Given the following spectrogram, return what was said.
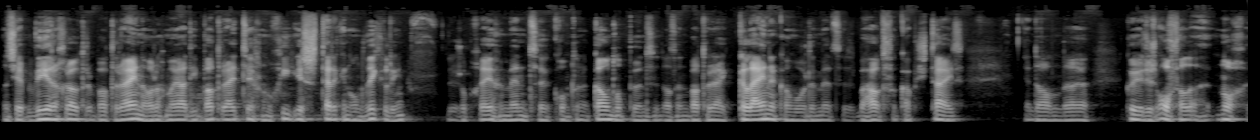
Want je hebt weer een grotere batterij nodig. Maar ja, die batterijtechnologie is sterk in ontwikkeling. Dus op een gegeven moment uh, komt er een kantelpunt dat een batterij kleiner kan worden met het behoud van capaciteit. En dan kun je dus ofwel nog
